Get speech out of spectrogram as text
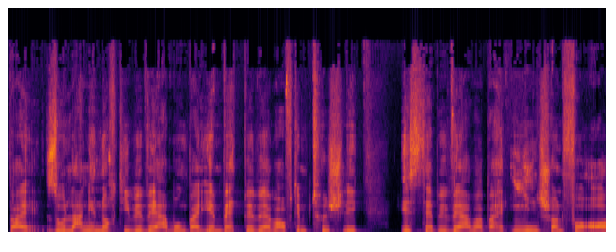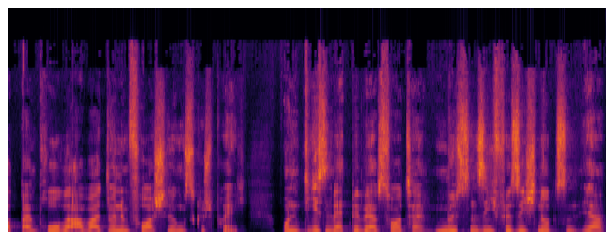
Weil solange noch die Bewerbung bei Ihrem Wettbewerber auf dem Tisch liegt, ist der Bewerber bei Ihnen schon vor Ort beim Probearbeiten und im Vorstellungsgespräch. Und diesen Wettbewerbsvorteil müssen Sie für sich nutzen, ja.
